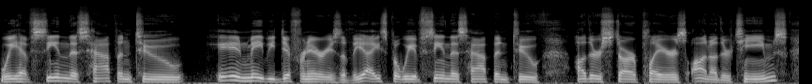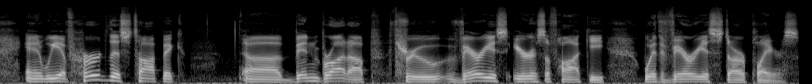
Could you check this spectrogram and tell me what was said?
We have seen this happen to in maybe different areas of the ice, but we have seen this happen to other star players on other teams. And we have heard this topic. Uh, been brought up through various eras of hockey with various star players.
